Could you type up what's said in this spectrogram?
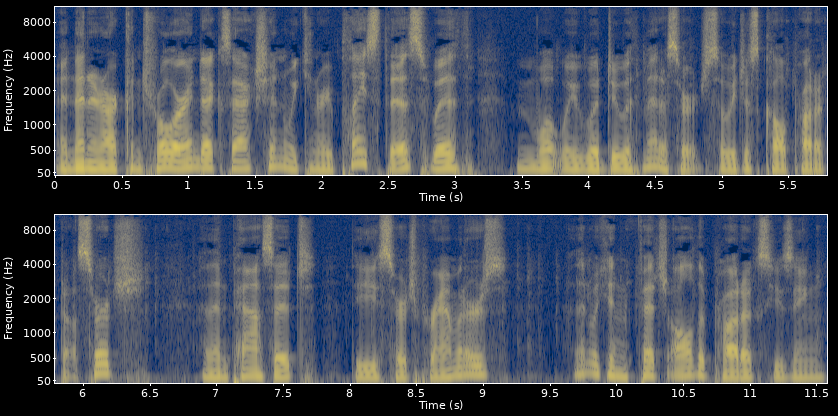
And then in our controller index action, we can replace this with what we would do with metasearch. So we just call product.search and then pass it the search parameters. And then we can fetch all the products using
